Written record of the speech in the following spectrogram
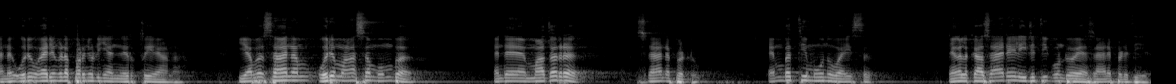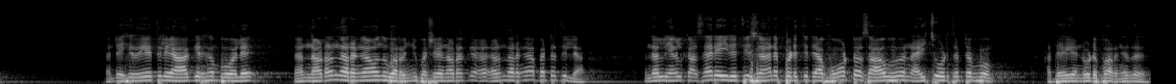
ഞാൻ ഒരു കാര്യം കൂടെ പറഞ്ഞുകൊണ്ട് ഞാൻ നിർത്തുകയാണ്. ഈ അവസാനം ഒരു മാസം മുമ്പ് എന്റെ മദർ സ്നാനപ്പെട്ടു. എൺപത്തി മൂന്ന് വയസ്സ്. ഞങ്ങൾ കസാരയിൽ ഇരുത്തി കൊണ്ടുപോയാണ് സ്നാനപ്പെടുത്തിയത്. എന്റെ ഹൃദയത്തിലെ ആഗ്രഹം പോലെ ഞാൻ നടന്നിറങ്ങാമെന്ന് പറഞ്ഞു. പക്ഷേ നടക്ക നടന്നിറങ്ങാൻ പറ്റത്തില്ല. എന്നാൽ ഞങ്ങൾ കസാരയിൽ ഇരുത്തി സ്നാനപ്പെടുത്തിയിട്ട് ആ ഫോട്ടോ സാബുവൻ അയച്ചു കൊടുത്തിട്ടപ്പം അദ്ദേഹം എന്നോട് പറഞ്ഞത്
